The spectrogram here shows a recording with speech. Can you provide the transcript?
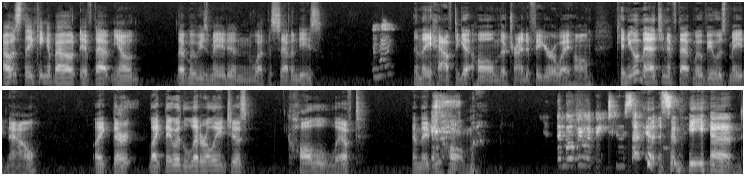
I was thinking about if that you know that movie's made in what the 70s Mhm. and they have to get home. They're trying to figure a way home. Can you imagine if that movie was made now? Like they're like they would literally just call a Lyft and they'd be home The movie would be two seconds. in the end.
